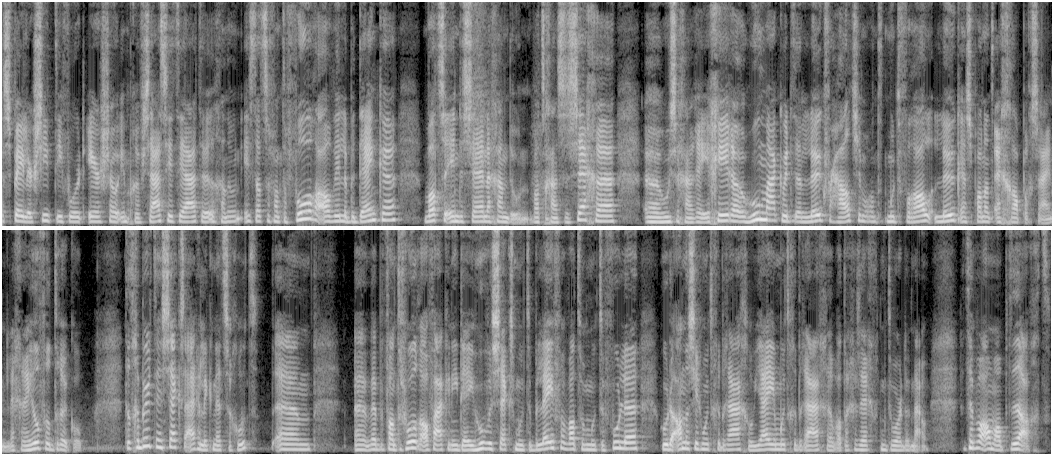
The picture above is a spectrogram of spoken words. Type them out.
spelers ziet die voor het eerst zo improvisatietheater willen gaan doen, is dat ze van tevoren al willen bedenken wat ze in de scène gaan doen. Wat gaan ze zeggen, eh, hoe ze gaan reageren, hoe maken we dit een leuk verhaaltje, want het moet vooral leuk en spannend en grappig zijn. Leggen er heel veel druk op. Dat gebeurt in seks eigenlijk net zo goed. Ehm, eh, we hebben van tevoren al vaak een idee hoe we seks moeten beleven, wat we moeten voelen, hoe de ander zich moet gedragen, hoe jij je moet gedragen, wat er gezegd moet worden. Nou, dat hebben we allemaal bedacht.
